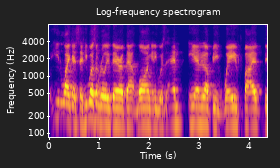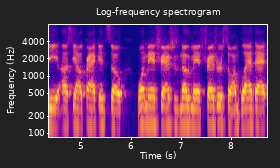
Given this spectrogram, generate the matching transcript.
he, like I said, he wasn't really there that long, and he was and he ended up being waived by the uh, Seattle Kraken. So, one man's trash is another man's treasure. So, I'm glad that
